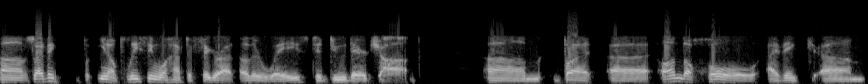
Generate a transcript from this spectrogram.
Uh, so I think you know, policing will have to figure out other ways to do their job. Um, but uh, on the whole, I think um,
